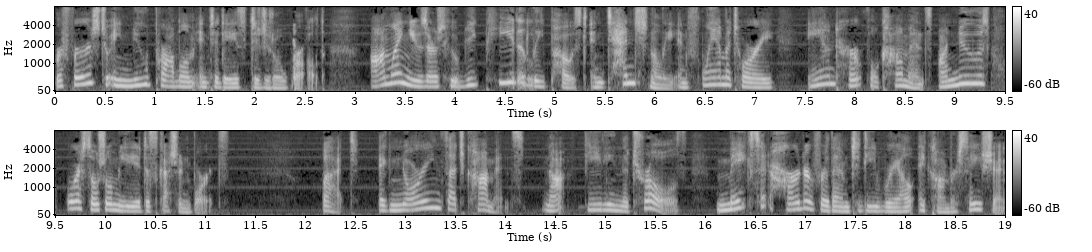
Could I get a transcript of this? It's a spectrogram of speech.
refers to a new problem in today's digital world online users who repeatedly post intentionally inflammatory and hurtful comments on news or social media discussion boards. But ignoring such comments, not feeding the trolls, makes it harder for them to derail a conversation.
